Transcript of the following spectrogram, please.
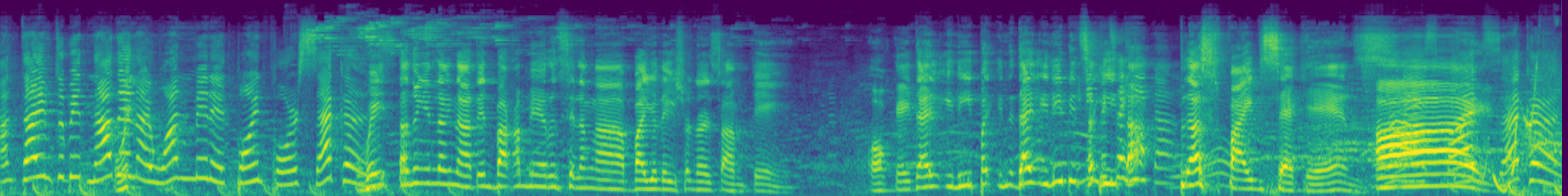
Ang time to beat natin Wait. ay 1 minute point 4 seconds. Wait, tanungin lang natin, baka meron silang ah, violation or something. Okay, dahil inipa, in, dahil inipit, sa Inipit sa hita, hita. plus 5 seconds. Ay. 5 seconds.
